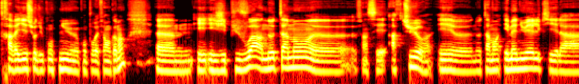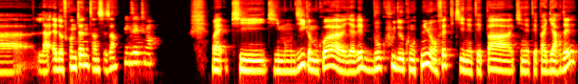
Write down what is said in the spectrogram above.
travailler sur du contenu qu'on pourrait faire en commun et, et j'ai pu voir notamment enfin c'est Arthur et notamment Emmanuel qui est la la head of content hein, c'est ça? Exactement Ouais, qui, qui m'ont dit comme quoi euh, il y avait beaucoup de contenu en fait qui n'était pas qui n'était pas gardé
